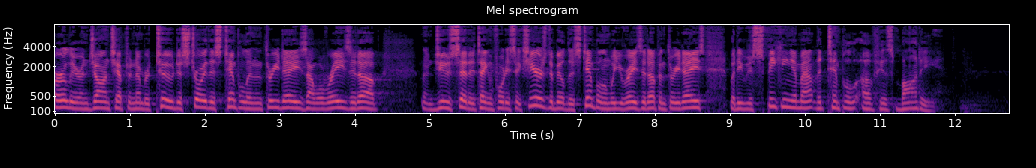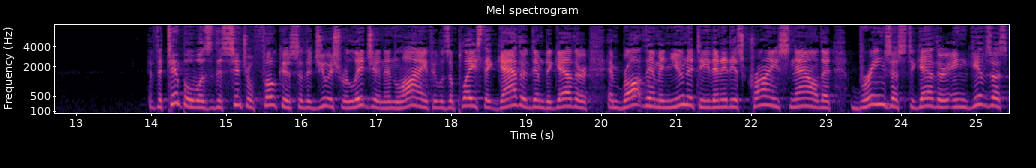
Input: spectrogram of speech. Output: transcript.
earlier in John chapter number 2 destroy this temple, and in three days I will raise it up. The Jews said it had taken 46 years to build this temple, and will you raise it up in three days? But he was speaking about the temple of his body. If the temple was the central focus of the Jewish religion and life, it was a place that gathered them together and brought them in unity, then it is Christ now that brings us together and gives us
